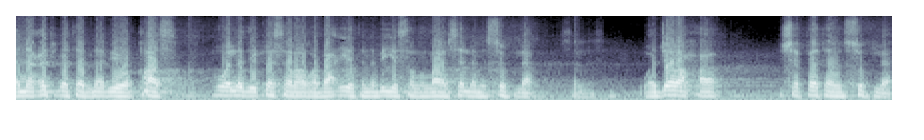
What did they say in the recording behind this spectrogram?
أن عتبة بن أبي وقاص هو الذي كسر رباعية النبي صلى الله عليه وسلم السفلى. وجرح شفتة السفلى.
